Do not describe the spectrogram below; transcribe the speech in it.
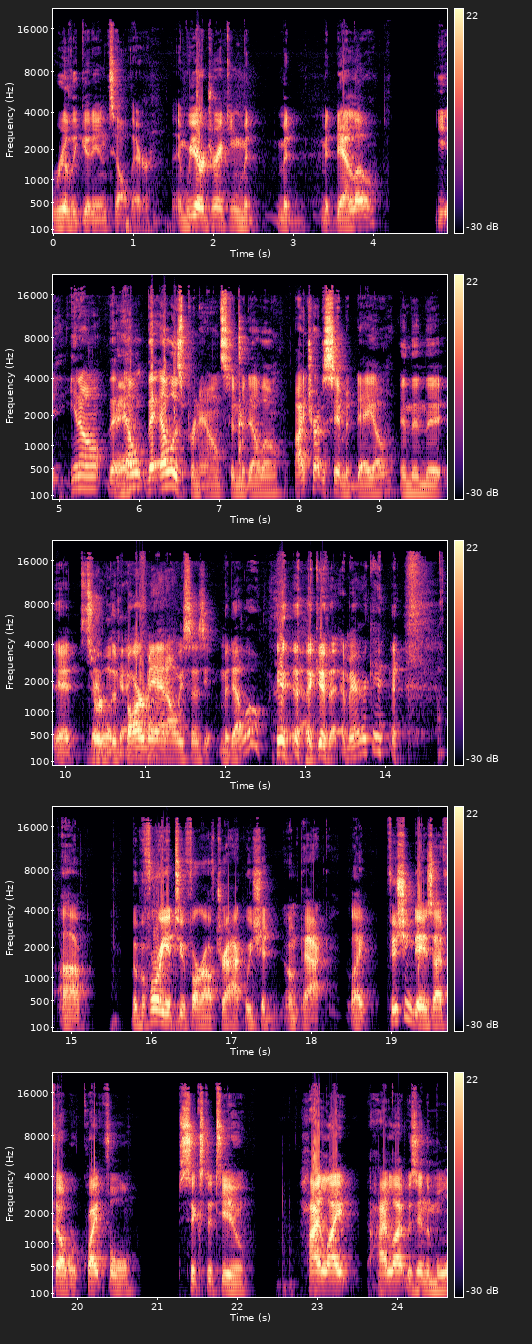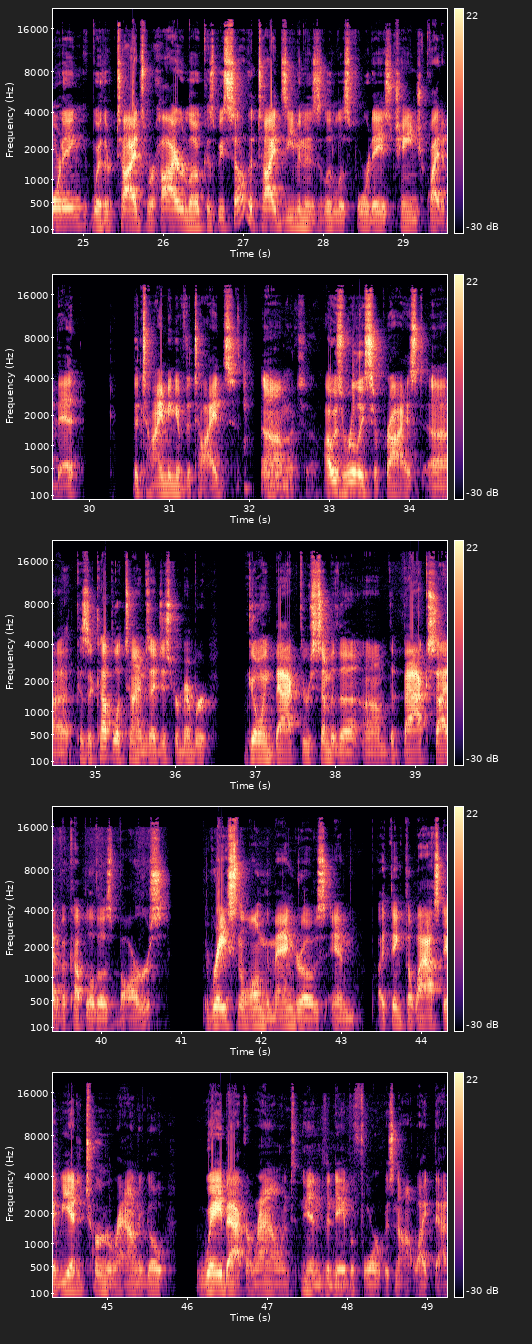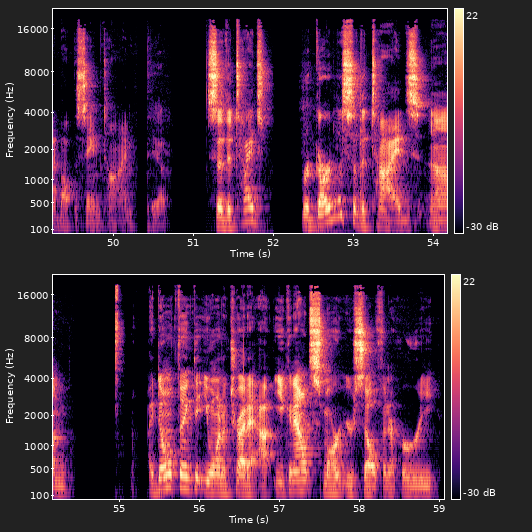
really good intel there. And we are drinking Modelo. You, you know, the Man. L, the L is pronounced in Modelo. I try to say Medeo, and then the it, sort of the barman always says Modelo, like an American. Uh, but before we get too far off track, we should unpack. Like fishing days, I felt were quite full, six to two. Highlight highlight was in the morning, whether tides were high or low, because we saw the tides even as little as four days change quite a bit. The timing of the tides. Um, so. I was really surprised because a couple of times I just remember going back through some of the um, the backside of a couple of those bars, racing along the mangroves, and I think the last day we had to turn around and go way back around, and the day before it was not like that about the same time. Yeah. So the tides, regardless of the tides, um, I don't think that you want to try to out, you can outsmart yourself in a hurry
